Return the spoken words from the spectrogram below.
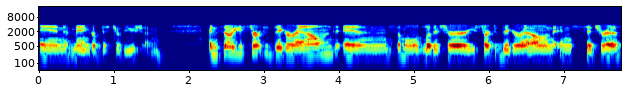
in mangrove distribution? And so you start to dig around in some old literature, you start to dig around in citrus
